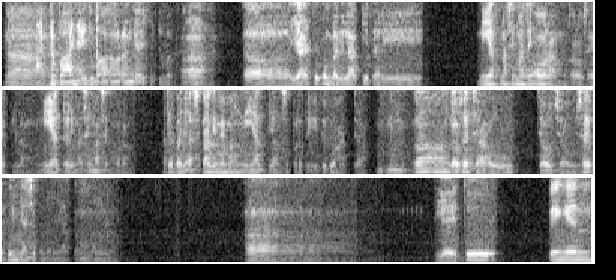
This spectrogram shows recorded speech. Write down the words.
Nah, ada banyak itu pak orang-orang kayak gitu pak. Ah, eh, ya itu kembali lagi dari niat masing-masing orang kalau saya bilang. Niat dari masing-masing orang. Ada banyak sekali memang niat yang seperti itu itu ada. Eh, nggak usah jauh jauh-jauh. Saya punya sebenarnya teman eh, dia itu pengen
